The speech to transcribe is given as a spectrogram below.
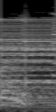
Aaron.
